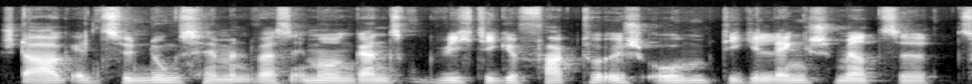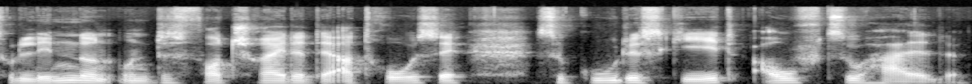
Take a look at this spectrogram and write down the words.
stark entzündungshemmend, was immer ein ganz wichtiger Faktor ist, um die Gelenkschmerzen zu lindern und das Fortschreiten der Arthrose so gut es geht aufzuhalten.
